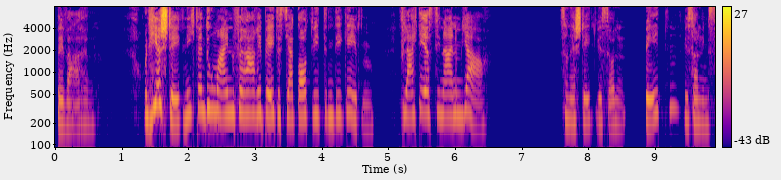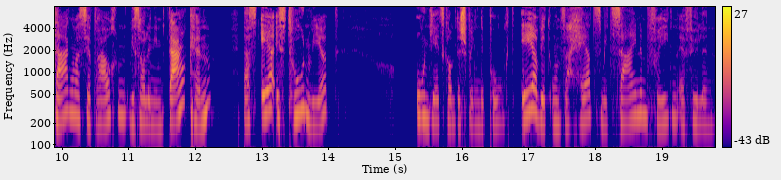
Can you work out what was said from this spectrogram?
bewahren. Und hier steht nicht, wenn du meinen Ferrari betest, ja, Gott wird ihn dir geben. Vielleicht erst in einem Jahr. Sondern es steht, wir sollen beten, wir sollen ihm sagen, was wir brauchen, wir sollen ihm danken, dass er es tun wird. Und jetzt kommt der springende Punkt. Er wird unser Herz mit seinem Frieden erfüllen.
